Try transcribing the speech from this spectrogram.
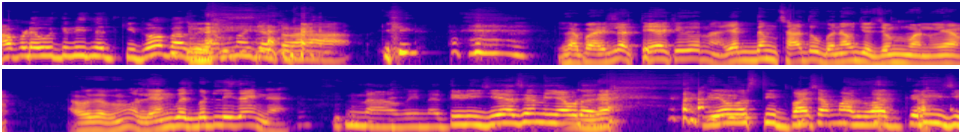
આપણે ઉતરીને જ કીધું પાછું એમ ન કહેતો. હા. એટલે તે કીધું ને એકદમ સાદું બનાવજો જમવાનું એમ. હવે તો લેંગ્વેજ બદલી જાય ને? ના ભાઈ ના તીડી જે છે ને આપણે વ્યવસ્થિત ભાષામાં જ વાત કરી છે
